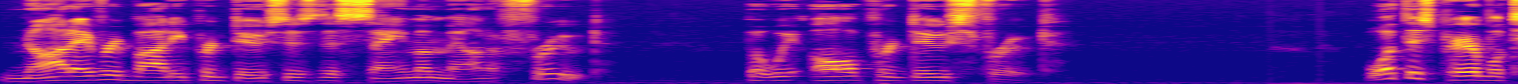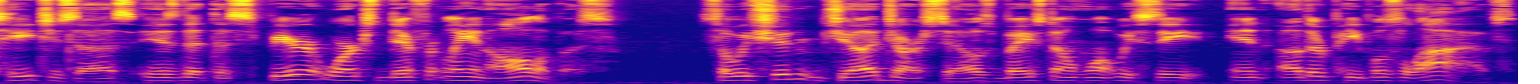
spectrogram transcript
Not everybody produces the same amount of fruit, but we all produce fruit. What this parable teaches us is that the Spirit works differently in all of us, so we shouldn't judge ourselves based on what we see in other people's lives.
